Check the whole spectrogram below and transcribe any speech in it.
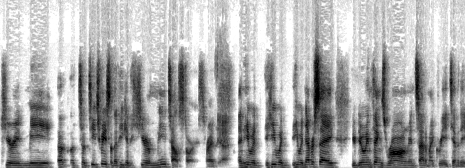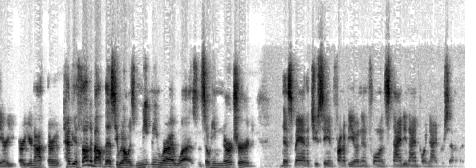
hearing me uh, uh, to teach me so that he could hear me tell stories right? Yeah. And he would he would he would never say you're doing things wrong inside of my creativity or or you're not or have you thought about this? He would always meet me where i was. And so he nurtured this man that you see in front of you and influence 99.9% of it?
